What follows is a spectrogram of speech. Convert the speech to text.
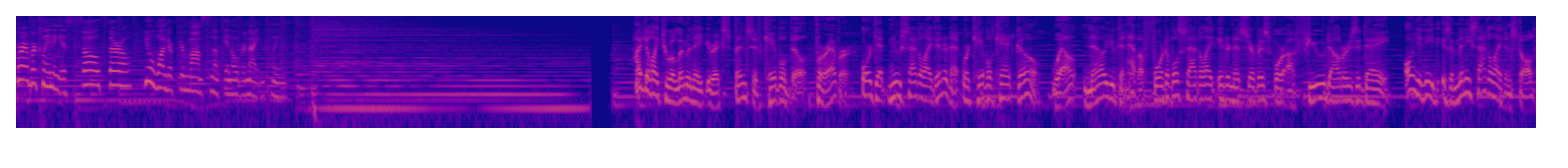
Forever Cleaning is so thorough, you'll wonder if your mom snuck in overnight and cleaned. How'd you like to eliminate your expensive cable bill forever or get new satellite internet where cable can't go? Well, now you can have affordable satellite internet service for a few dollars a day. All you need is a mini satellite installed,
